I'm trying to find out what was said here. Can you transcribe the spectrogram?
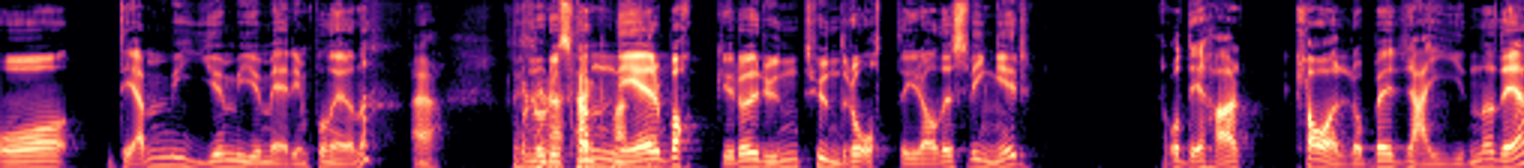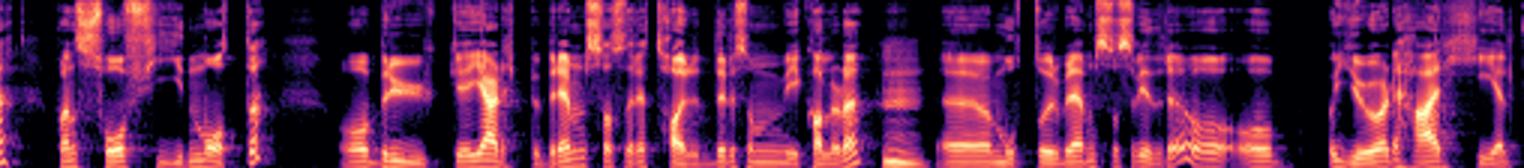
Og det er mye, mye mer imponerende. Ja. For når du skal ned bakker og rundt 180 grader svinger, og det her klarer å beregne det på en så fin måte, og bruke hjelpebrems, altså retarder som vi kaller det, Mm. eh, motorbrems osv., og, og og gjør det her helt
